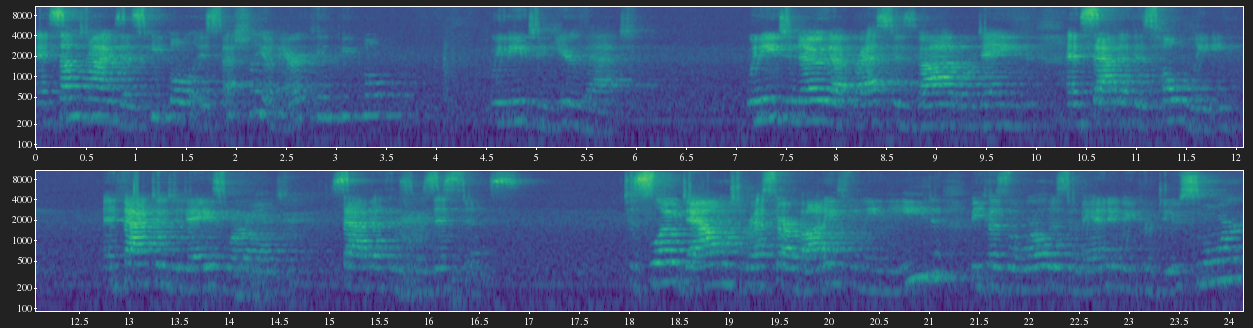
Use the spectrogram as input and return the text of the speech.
And sometimes, as people, especially American people, we need to hear that. We need to know that rest is God ordained and Sabbath is holy. In fact, in today's world, Sabbath is resistance. To slow down, to rest our bodies when we need, because the world is demanding we produce more,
